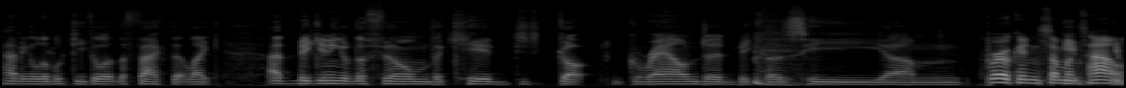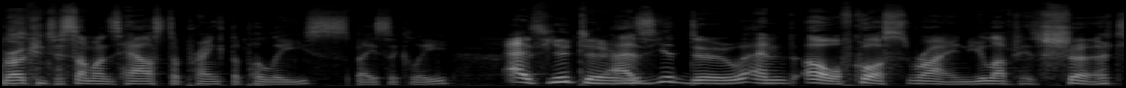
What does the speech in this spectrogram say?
having a little giggle at the fact that, like, at the beginning of the film, the kid got grounded because he um Broke into someone's he, house. He broke into someone's house to prank the police, basically. As you do. As you do, and oh, of course, Ryan, you loved his shirt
